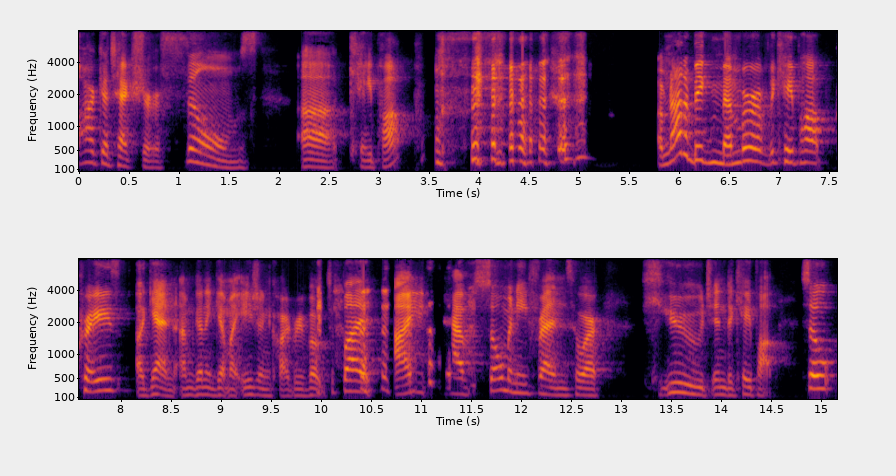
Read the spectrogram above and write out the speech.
architecture, films, uh, K-pop. I'm not a big member of the K-pop craze. Again, I'm gonna get my Asian card revoked, but I have so many friends who are huge into K-pop. So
